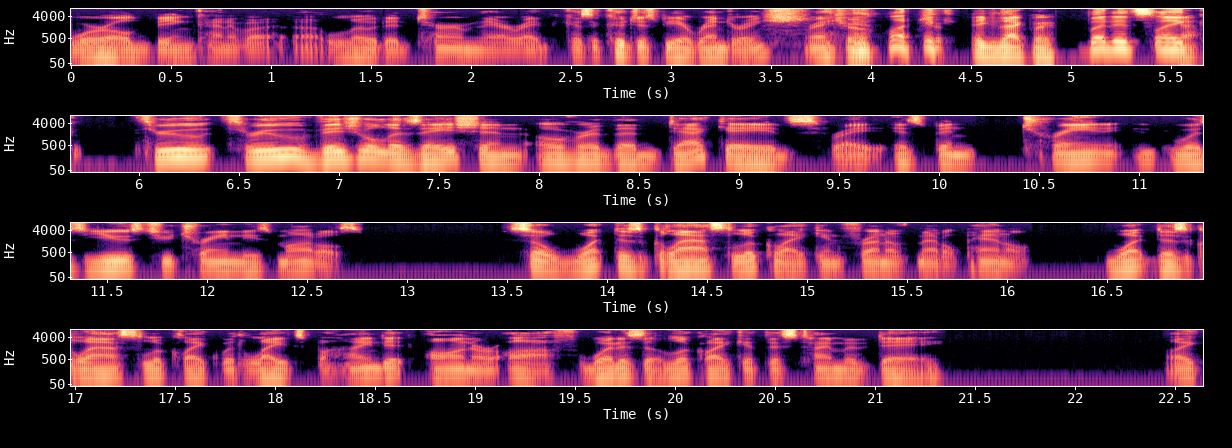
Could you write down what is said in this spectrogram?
world being kind of a, a loaded term there right because it could just be a rendering right Sure, like Sure. Exactly. but it's like through through visualization over the decades right it's been train was used to train these models so what does glass look like in front of metal panel what does glass look like with lights behind it on or off? What does it look like at this time of day? Like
